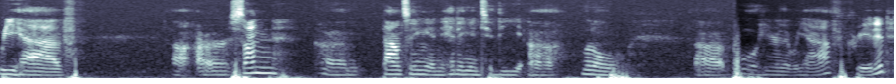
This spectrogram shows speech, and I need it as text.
we have uh, our sun um, bouncing and hitting into the uh, little uh, pool here that we have created.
